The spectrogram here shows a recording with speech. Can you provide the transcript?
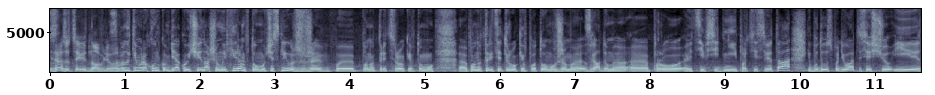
і зразу це За великим рахунком, дякуючи нашим ефірам, в тому числі, от вже е, понад 30 років тому, е, понад 30 років по тому вже ми згадуємо е, про ці всі дні, про ці свята, і будемо сподіватися, що і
